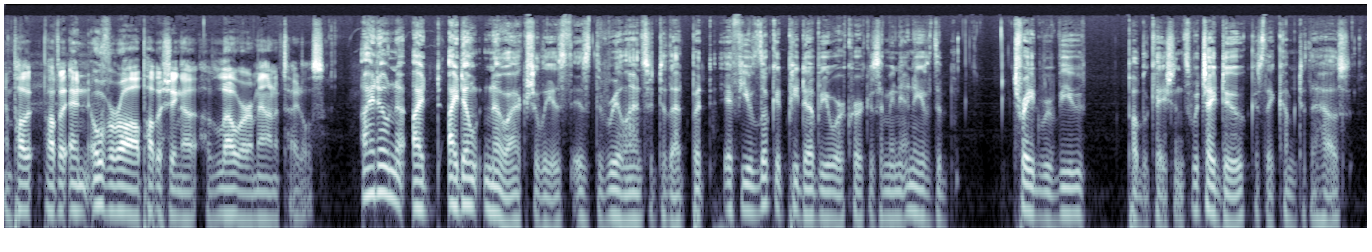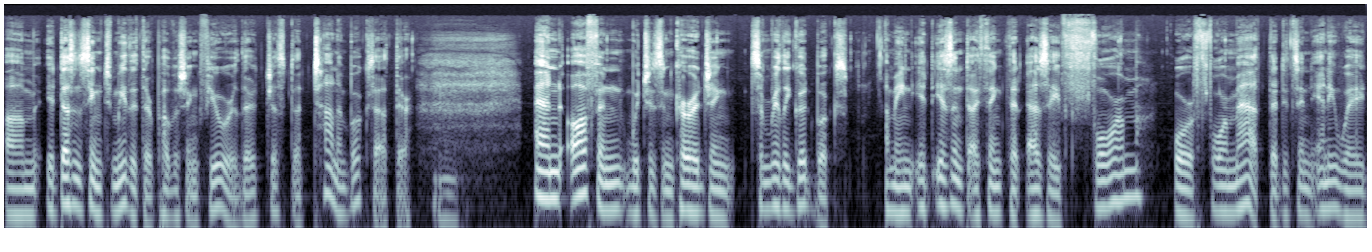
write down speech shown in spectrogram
and pub, pub and overall publishing a, a lower amount of titles. I don't know. I, I don't know actually is is the real answer to that. But if you look at PW or Kirkus, I mean, any of the trade review publications, which I do because they come to the house, um, it doesn't seem to me that they're publishing fewer. There's just a ton of books out there. Mm and often, which is encouraging, some really good books. I mean, it isn't, I think, that as a form or format that it's in any way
